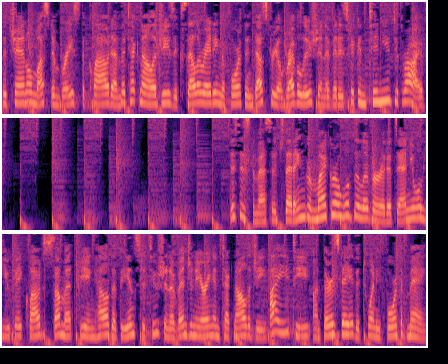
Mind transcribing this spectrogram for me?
The channel must embrace the cloud and the technologies accelerating the fourth industrial revolution if it is to continue to thrive. This is the message that Ingram Micro will deliver at its annual UK Cloud Summit, being held at the Institution of Engineering and Technology IET, on Thursday, the 24th of May.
